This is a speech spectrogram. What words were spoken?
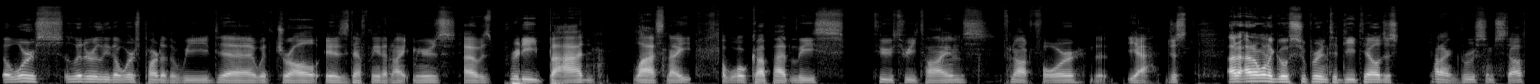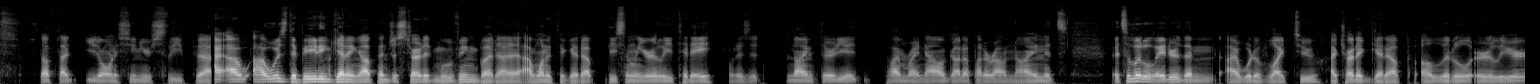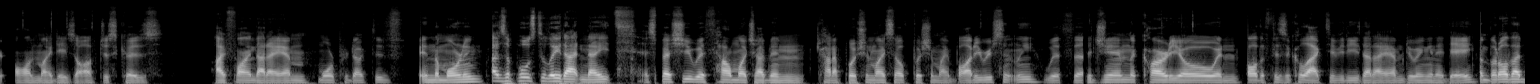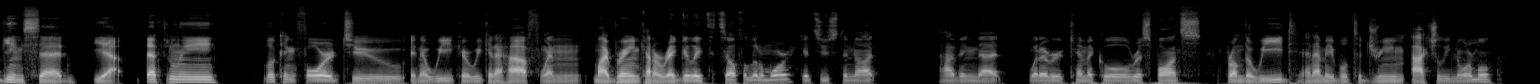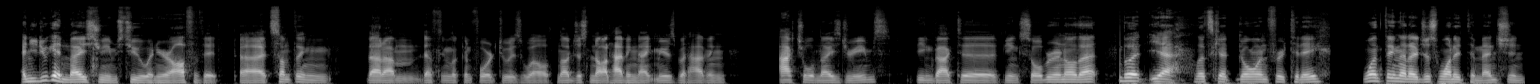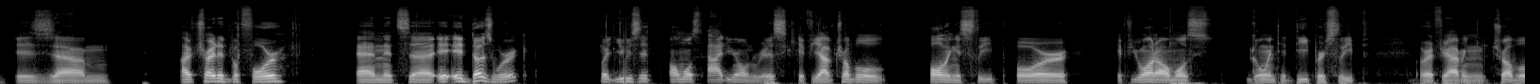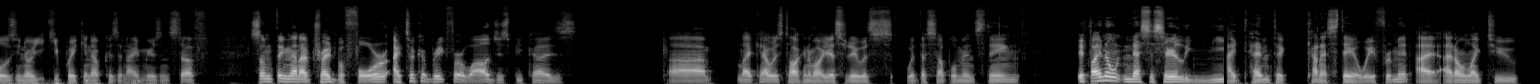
The worst, literally the worst part of the weed uh, withdrawal is definitely the nightmares. I was pretty bad last night. I woke up at least two, three times, if not four. The, yeah, just I, I don't want to go super into detail. Just kind of gruesome stuff, stuff that you don't want to see in your sleep. I, I, I was debating getting up and just started moving, but uh, I wanted to get up decently early today. What is it? 9:30 time right now. Got up at around 9. It's it's a little later than I would have liked to. I try to get up a little earlier on my days off just cuz I find that I am more productive in the morning as opposed to late at night, especially with how much I've been kind of pushing myself, pushing my body recently with the gym, the cardio, and all the physical activity that I am doing in a day. But all that being said, yeah, definitely looking forward to in a week or week and a half when my brain kind of regulates itself a little more, gets used to not having that whatever chemical response from the weed, and I'm able to dream actually normal and you do get nice dreams too when you're off of it. Uh, it's something that I'm definitely looking forward to as well. Not just not having nightmares, but having actual nice dreams. Being back to being sober and all that. But yeah, let's get going for today. One thing that I just wanted to mention is um, I've tried it before, and it's uh, it, it does work, but use it almost at your own risk. If you have trouble falling asleep, or if you want to almost go into deeper sleep, or if you're having troubles, you know, you keep waking up because of nightmares and stuff. Something that I've tried before, I took a break for a while just because, uh, like I was talking about yesterday with with the supplements thing. If I don't necessarily need, I tend to kind of stay away from it. I I don't like to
